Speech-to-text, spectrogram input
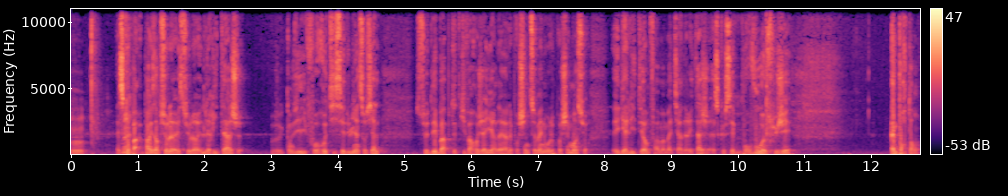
Hmm. Est-ce que, par, exemple, sur l'héritage, euh, quand on dit il faut retisser du lien social, ce débat peut-être qui va rejaillir dans les prochaines semaines ou les prochains mois sur l'égalité homme-femme en matière d'héritage, est-ce que c'est pour vous un sujet important,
